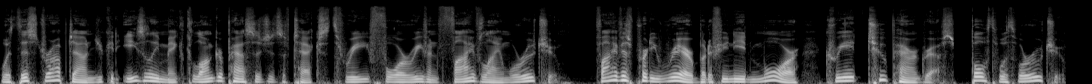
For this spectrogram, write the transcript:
With this dropdown, you could easily make longer passages of text 3, 4, or even 5 line Warichu. 5 is pretty rare, but if you need more, create two paragraphs, both with Warichu.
